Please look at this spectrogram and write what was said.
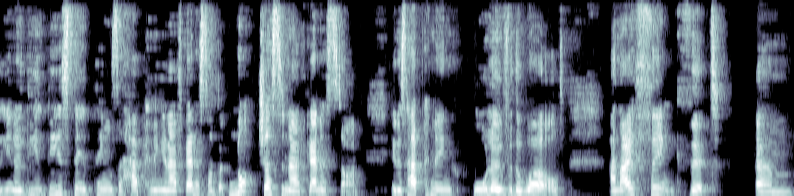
you know these, these things are happening in Afghanistan, but not just in Afghanistan. It is happening all over the world, and I think that um,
